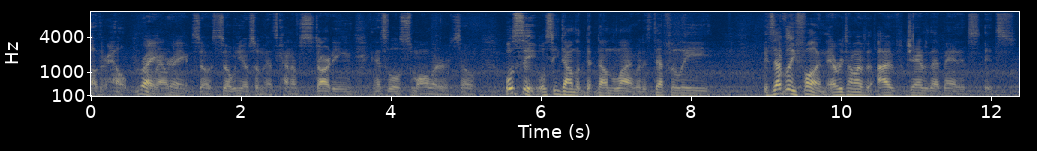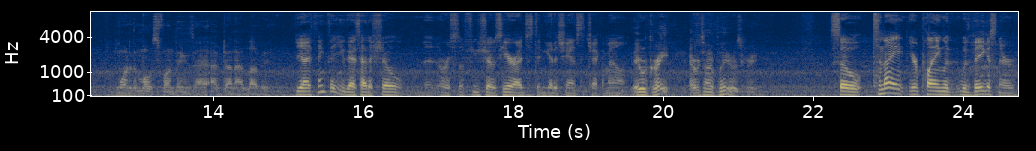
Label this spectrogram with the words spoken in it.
other help Right, right. it. So so when you have something that's kind of starting and it's a little smaller, so we'll see. We'll see down the down the line, but it's definitely it's definitely fun. Every time I've I've jammed with that band, it's it's one of the most fun things I, I've done. I love it. Yeah, I think that you guys had a show or a few shows here. I just didn't get a chance to check them out. They were great. Every time I played, it was great. So tonight you're playing with with Vegas Nerve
